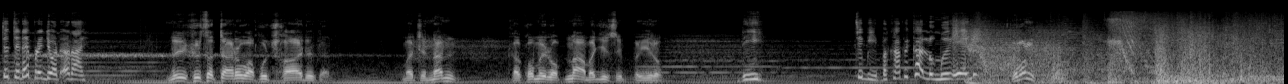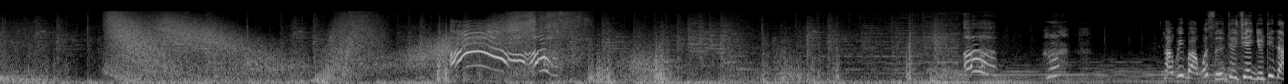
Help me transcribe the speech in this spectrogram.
เจ้าจะได้ประโยชน์อะไร นี่คือสัจจาระหว่างผู้ชายด้วยกันไม่เช่นนั้นข้าคงไม่หลบหน้ามา 20 ปีหรอกดี จะบีบบังคับให้ข้าลงมือเอง ระวัง หากไม่บอกว่าสือจือเชียนอยู่ที่ไหน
